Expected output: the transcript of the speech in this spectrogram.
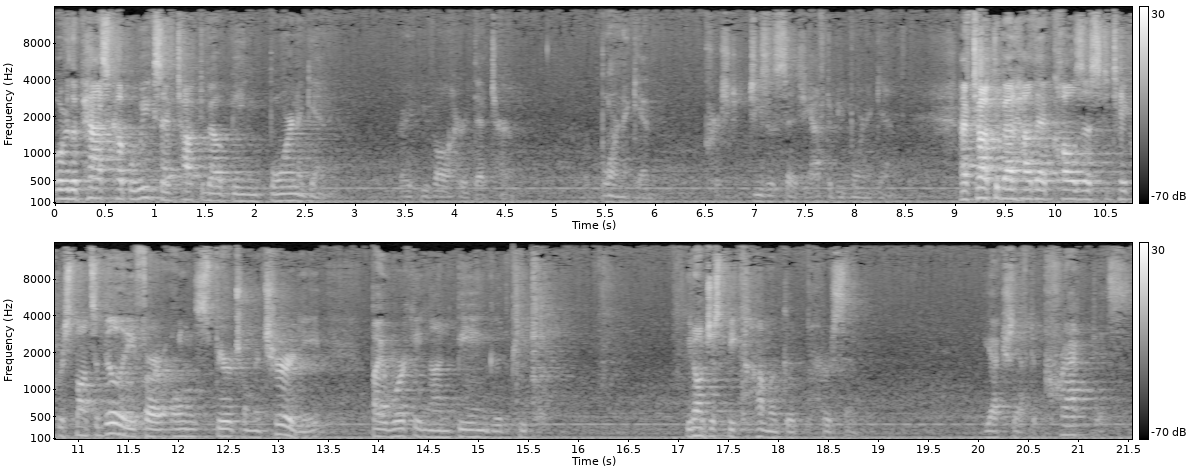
Over the past couple weeks, I've talked about being born again. Right? You've all heard that term. Born again Christian. Jesus says you have to be born again. I've talked about how that calls us to take responsibility for our own spiritual maturity by working on being good people. You don't just become a good person, you actually have to practice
